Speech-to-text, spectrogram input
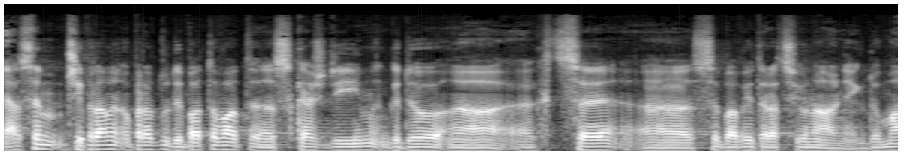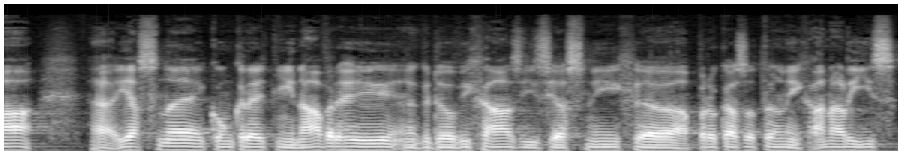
Já jsem připraven opravdu debatovat eh, s každým, kdo eh, chce se bavit racionálně, kdo má jasné, konkrétní návrhy, kdo vychází z jasných a prokazatelných analýz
